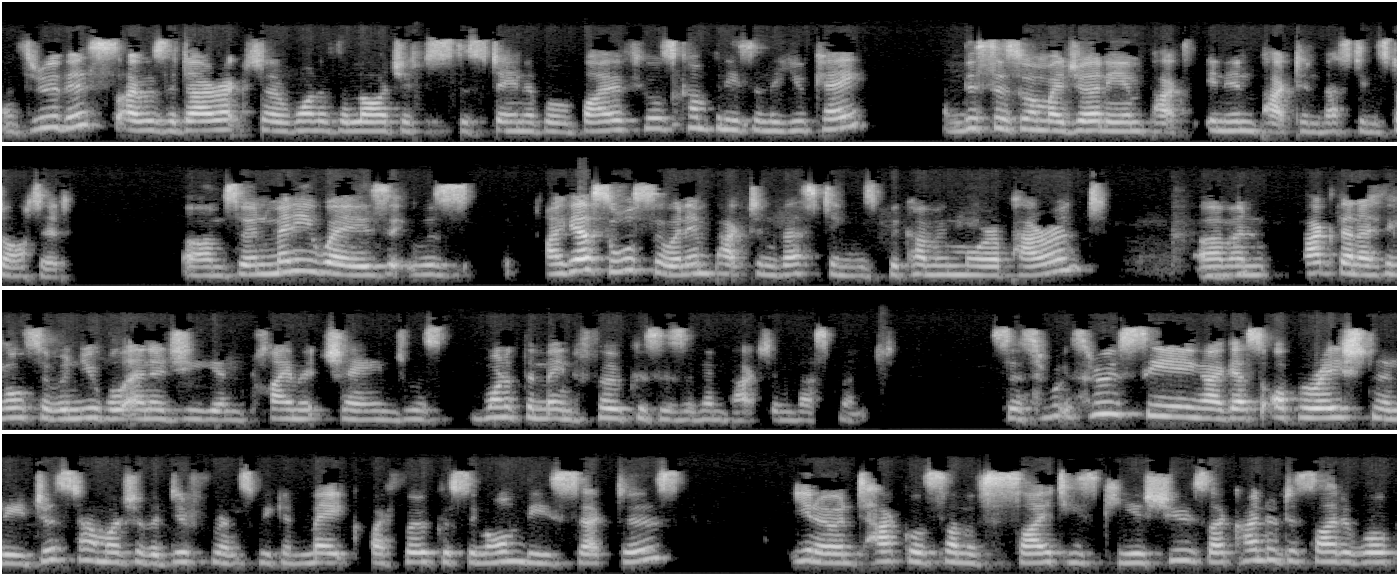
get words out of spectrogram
And through this, I was a director of one of the largest sustainable biofuels companies in the UK. And this is where my journey impact in impact investing started. Um, so in many ways, it was, I guess, also an impact investing was becoming more apparent. Um, and back then, I think also renewable energy and climate change was one of the main focuses of impact investment. So through, through seeing, I guess, operationally just how much of a difference we can make by focusing on these sectors, you know, and tackle some of society's key issues, I kind of decided, well,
